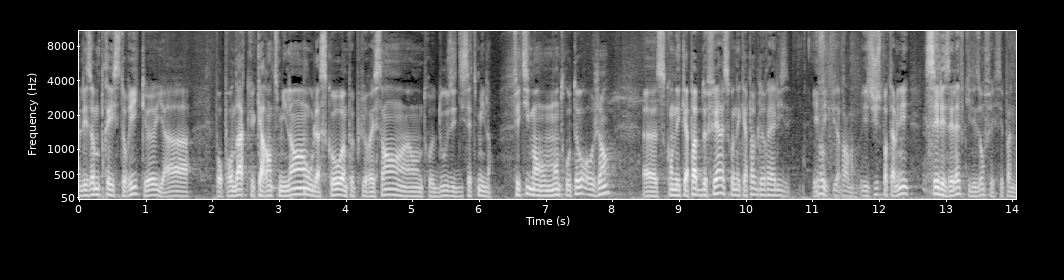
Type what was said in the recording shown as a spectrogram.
les hommes préhistoriques il y a, pour Pont d'Arc, 40 000 ans, ou Lascaux, un peu plus récent, entre 12 et 17 000 ans. Effectivement, on montre autour aux gens euh, ce qu'on est capable de faire et ce qu'on est capable de réaliser. Et, effectivement, pardon. et juste pour terminer, c'est les élèves qui les ont fait, c'est pas nous.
